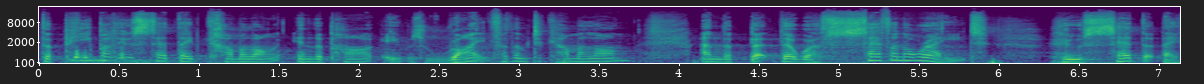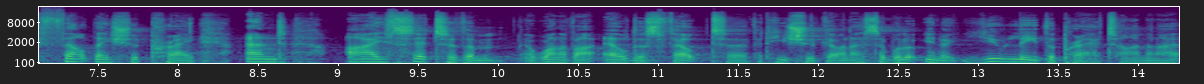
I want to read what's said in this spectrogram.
the people who said they'd come along in the park, it was right for them to come along. And the, but there were seven or eight who said that they felt they should pray. And I said to them, one of our elders felt uh, that he should go. And I said, well, look, you know, you lead the prayer time. And I,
